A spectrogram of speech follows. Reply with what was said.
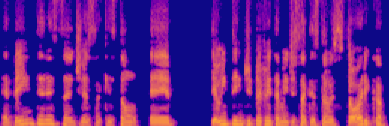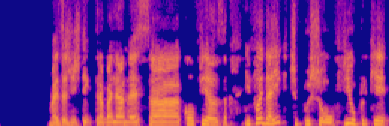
É bem interessante essa questão. É, eu entendi perfeitamente essa questão histórica, mas a gente tem que trabalhar nessa confiança. E foi daí que te puxou o fio, porque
